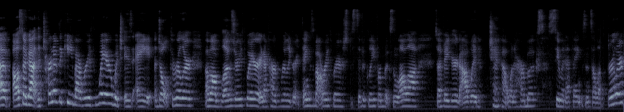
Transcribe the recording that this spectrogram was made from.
up. Also got The Turn of the Key by Ruth Ware, which is a adult thriller. My mom loves Ruth Ware, and I've heard really great things about Ruth Ware, specifically from Books and Lala. So I figured I would check out one of her books, see what I think since I love thriller.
